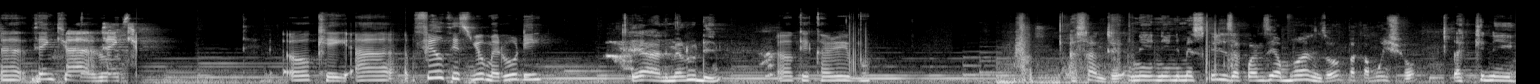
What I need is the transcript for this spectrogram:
Uh, thank you, Uh, thank you. Okay, uh, Filthy sijui umerudi? ya nimerudi Okay, karibu. asante ni, ni, nimesikiliza kuanzia mwanzo mpaka mwisho lakini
